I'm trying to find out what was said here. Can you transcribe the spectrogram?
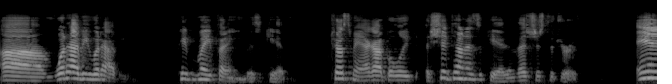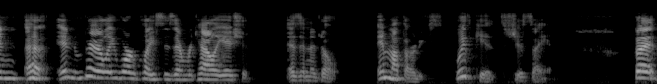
um, what have you, what have you. People made fun of you as a kid. Trust me, I got bullied a shit ton as a kid, and that's just the truth. And uh, in apparently workplaces and retaliation as an adult in my 30s with kids, just saying. But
